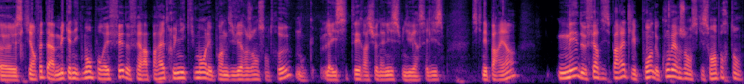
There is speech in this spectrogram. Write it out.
Euh, ce qui en fait a mécaniquement pour effet de faire apparaître uniquement les points de divergence entre eux, donc laïcité, rationalisme, universalisme, ce qui n'est pas rien, mais de faire disparaître les points de convergence qui sont importants.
